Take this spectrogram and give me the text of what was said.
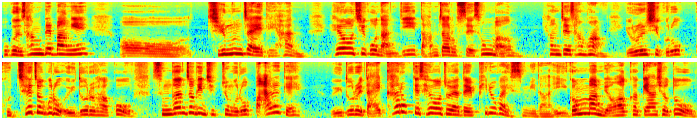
혹은 상대방의 어, 질문자에 대한 헤어지고 난 뒤 남자로서의 속마음 현재 상황 이런 식으로 구체적으로 의도를 하고 순간적인 집중으로 빠르게 의도를 날카롭게 세워줘야 될 필요가 있습니다. 이것만 명확하게 하셔도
